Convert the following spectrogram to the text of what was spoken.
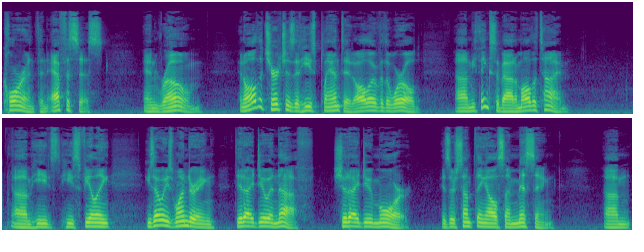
Corinth and Ephesus and Rome and all the churches that he's planted all over the world. Um, he thinks about them all the time. Um, he's he's feeling, he's always wondering, did I do enough? Should I do more? Is there something else I'm missing? Um,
